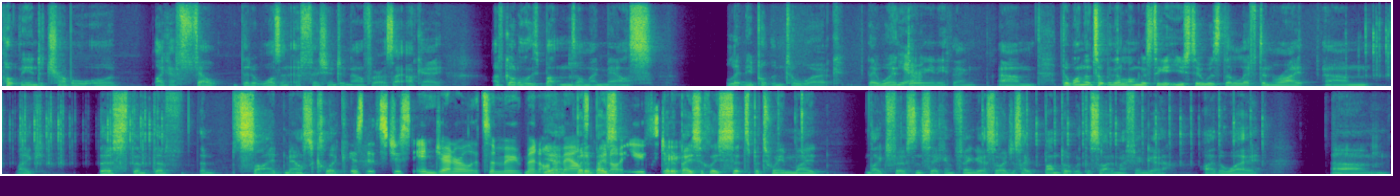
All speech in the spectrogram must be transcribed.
put me into trouble or like I felt that it wasn't efficient enough where I was like, okay, I've got all these buttons on my mouse. Let me put them to work. They weren't Yeah. doing anything. Um, the one that took me the longest to get used to was the left and right, um, like this, the the the side mouse click. because it's just in general it's a movement on Yeah, a mouse but it basi- not used to. But it basically sits between my like first and second finger, so I just like bump it with the side of my finger either way. Um,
